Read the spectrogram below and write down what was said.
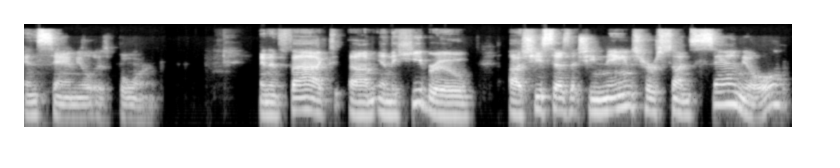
And Samuel is born. And in fact, um, in the Hebrew, uh, she says that she names her son Samuel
